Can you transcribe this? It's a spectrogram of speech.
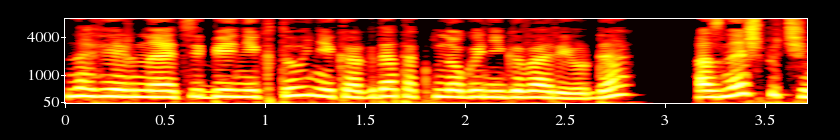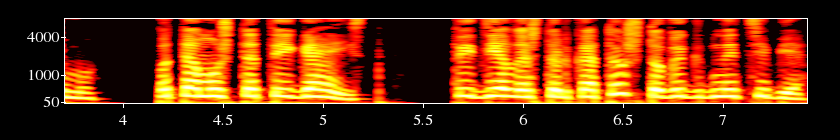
Наверное, о тебе никто никогда так много не говорил, да? А знаешь почему? Потому что ты эгоист. Ты делаешь только то, что выгодно тебе,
